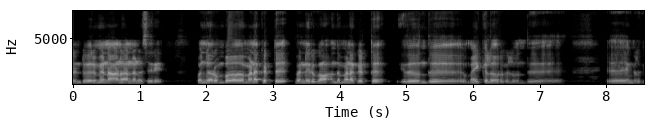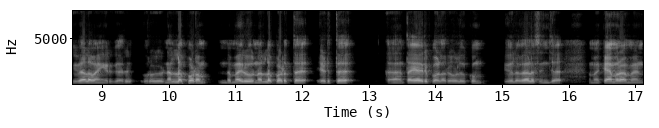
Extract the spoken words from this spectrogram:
ரெண்டு பேருமே நானும் அண்ணனும் சரி கொஞ்சம் ரொம்ப மெனக்கட்டு பண்ணியிருக்கோம். அந்த மெனக்கட்டு இது வந்து மைக்கேல் அவர்கள் வந்து எங்களுக்கு வேலை வாங்கியிருக்காரு. ஒரு நல்ல படம். இந்த மாதிரி ஒரு நல்ல படத்தை எடுத்த தயாரிப்பாளர்களுக்கும் இதில் வேலை செஞ்ச நம்ம கேமராமேன்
